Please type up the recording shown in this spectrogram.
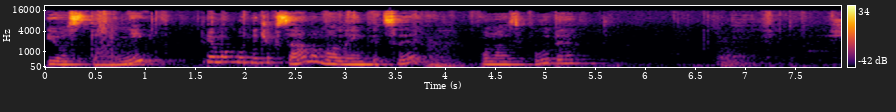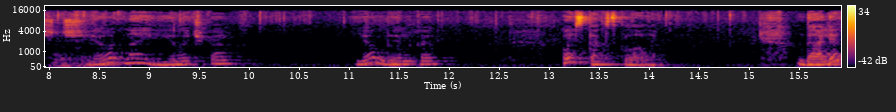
І останній прямокутничок, саме маленький, це у нас буде ще одна гілочка, ялинка. Ось так склали. Далі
